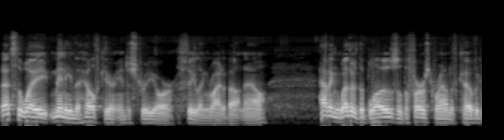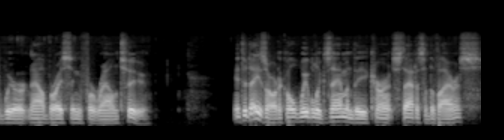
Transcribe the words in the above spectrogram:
That's the way many in the healthcare industry are feeling right about now. Having weathered the blows of the first round of COVID, we're now bracing for round two. In today's article, we will examine the current status of the virus,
